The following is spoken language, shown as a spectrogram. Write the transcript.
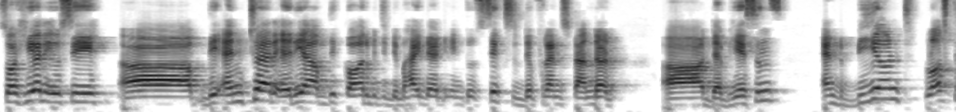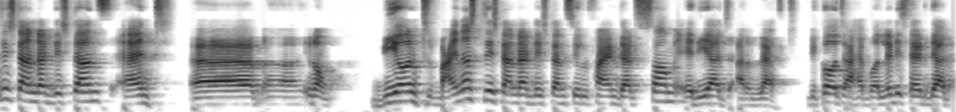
So here you see uh, the entire area of the curve is divided into six different standard uh, deviations and beyond plus 3 standard distance and uh, uh you know beyond minus 3 standard distance you will find that some areas are left because I have already said that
